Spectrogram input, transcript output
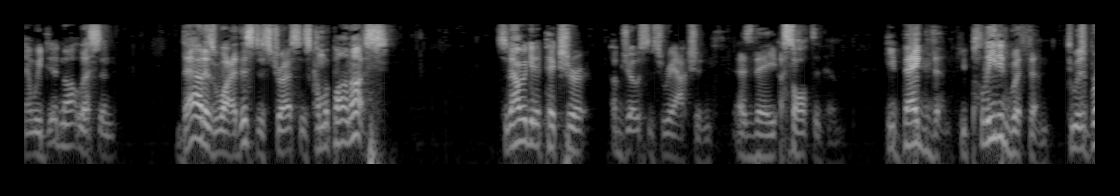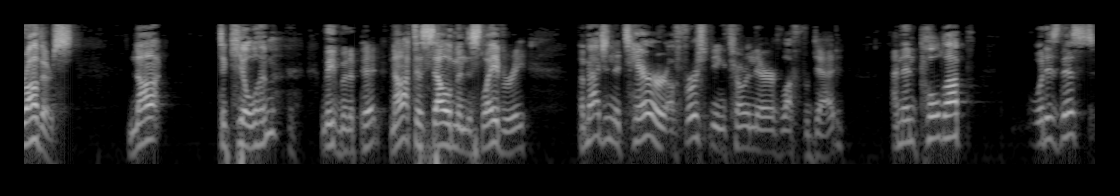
and we did not listen. That is why this distress has come upon us. So now we get a picture of Joseph's reaction as they assaulted him. He begged them, he pleaded with them, to his brothers, not to kill him, leave him in a pit, not to sell him into slavery. Imagine the terror of first being thrown there, left for dead, and then pulled up, what is this?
